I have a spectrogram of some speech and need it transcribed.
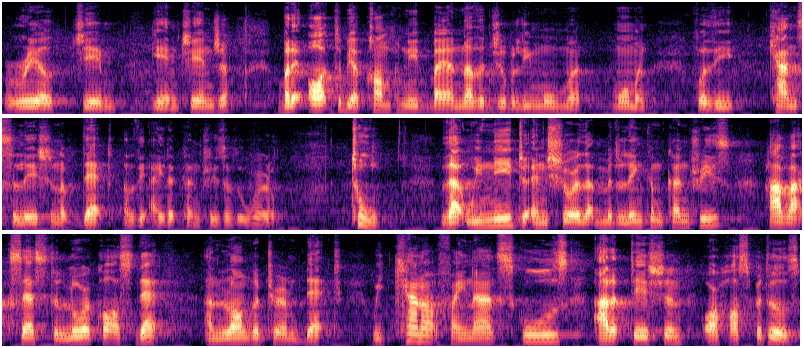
real game, game changer, but it ought to be accompanied by another Jubilee movement, moment for the cancellation of debt of the IDA countries of the world. Two, that we need to ensure that middle income countries have access to lower cost debt and longer term debt. We cannot finance schools, adaptation, or hospitals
